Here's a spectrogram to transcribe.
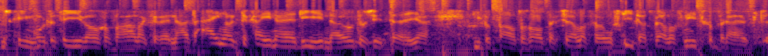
misschien wordt het hier wel gevaarlijker. En uiteindelijk degene die in de auto zit, eh, ja, die bepaalt toch altijd zelf eh, of die dat wel of niet gebruikt.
